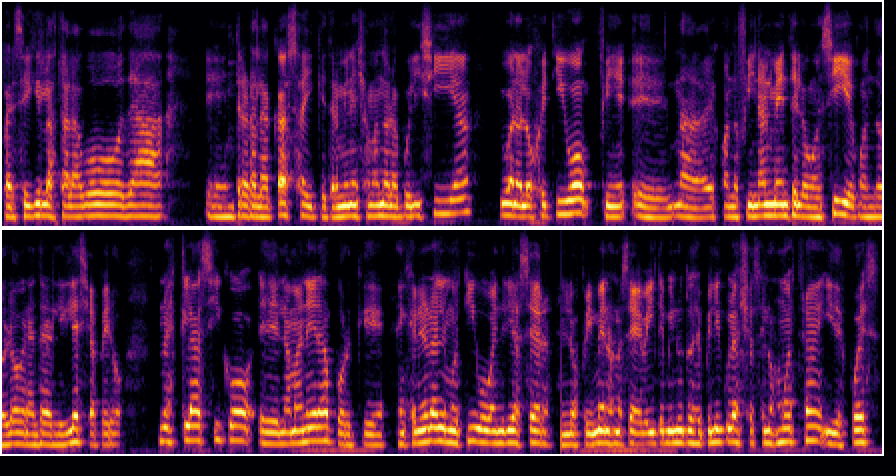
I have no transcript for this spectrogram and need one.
perseguirla hasta la boda, eh, entrar a la casa y que termine llamando a la policía. Y bueno, el objetivo, eh, nada, es cuando finalmente lo consigue, cuando logra entrar a la iglesia, pero no es clásico eh, la manera porque en general el motivo vendría a ser en los primeros, no sé, 20 minutos de película ya se nos muestra y después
